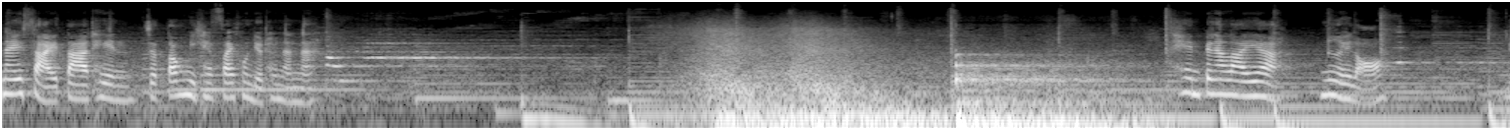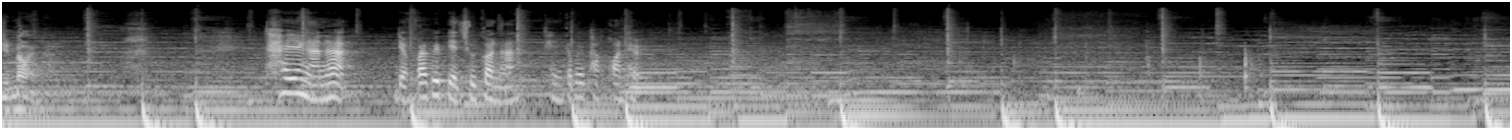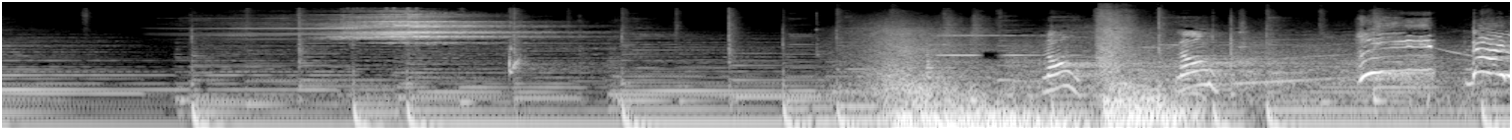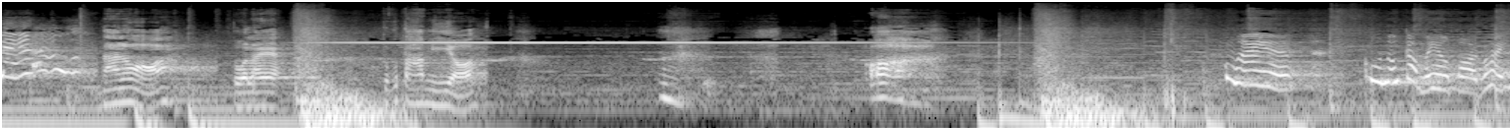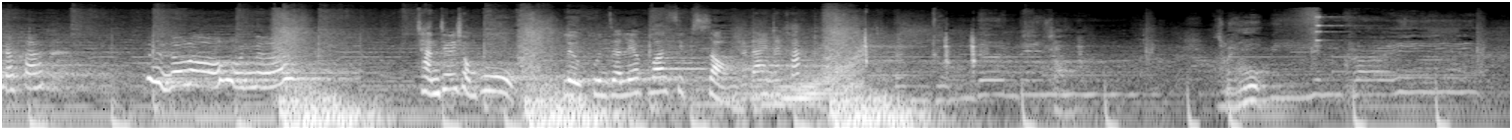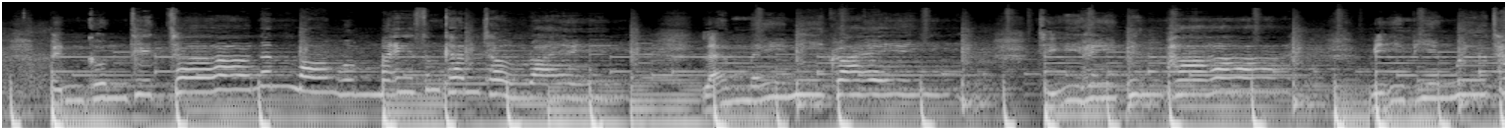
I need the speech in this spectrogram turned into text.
ในสายตาเทนจะต้องมีแค่ฝ้ายคนเดียวเท่านั้นนะ เทนเป็นอะไรอะ่ะ เหนื่อยเหรอ นิดหน่อยนะถ้าอย่างนั้นอะเดี๋ยวฝ้ายไปเปลี่ยนชุดก่อนนะเทนก็ไปพักผ่อนเถอะ ลง ลงได้แล้วเหรอ ตัวอะไรอะตุ๊กตามีเหรออ้าว ไม่อะคุณต้องกลับมาอย่างปลอดภัยนะคะถึงจะรอคุณนะ ฉันชื่อชมพู่ หรือคุณจะเรียกว่า 12 ก็ได้นะคะ ชมพู่เป็นคนที่เธอนั้นมองว่าไม่สำคัญเท่าไหรและ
